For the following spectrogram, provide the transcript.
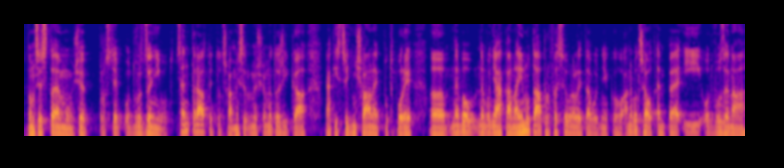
v tom systému, že prostě odvození od centra, teď to třeba my to říká, nějaký střední článek podpory, eh, nebo, nebo nějaká najmutá profesionalita od někoho, anebo třeba od MPI odvozená.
